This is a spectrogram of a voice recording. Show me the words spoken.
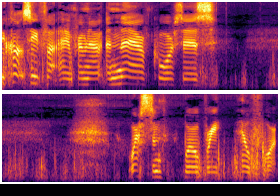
You can't see Flatholm from now. And there, of course, is Western Worlebury Hill Fort.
